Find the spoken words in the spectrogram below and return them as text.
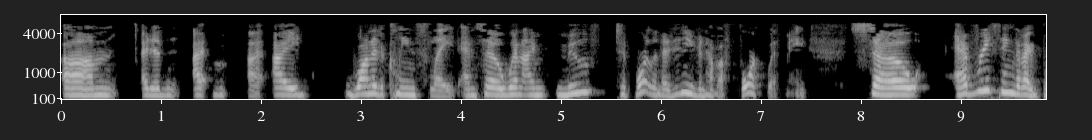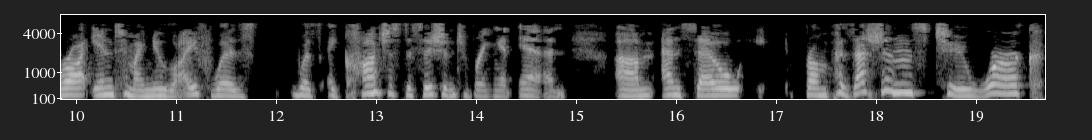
Um, I didn't, I, I, I wanted a clean slate. And so when I moved to Portland, I didn't even have a fork with me. So everything that I brought into my new life was, was a conscious decision to bring it in. Um, and so from possessions to work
